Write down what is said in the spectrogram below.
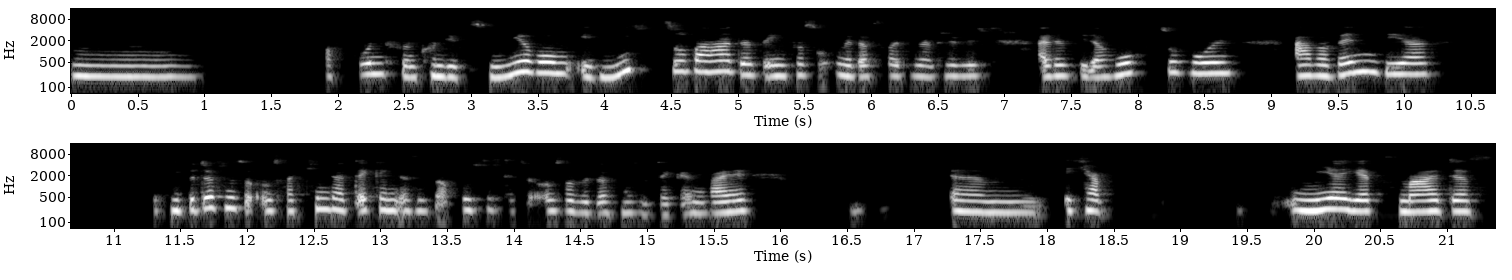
mh, hm, aufgrund von Konditionierung eben nicht so war. Deswegen versuchen wir das heute natürlich alles wieder hochzuholen. Aber wenn wir die Bedürfnisse unserer Kinder decken, ist es auch wichtig, dass wir unsere Bedürfnisse decken, weil ähm, ich habe mir jetzt mal das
